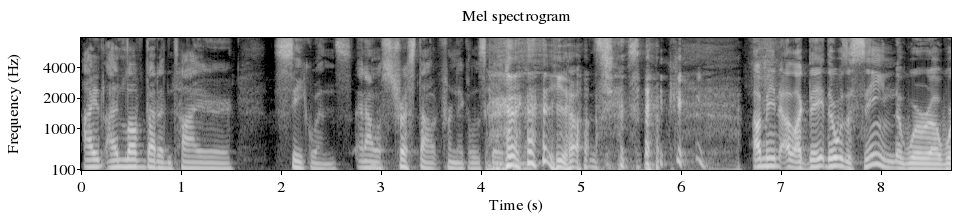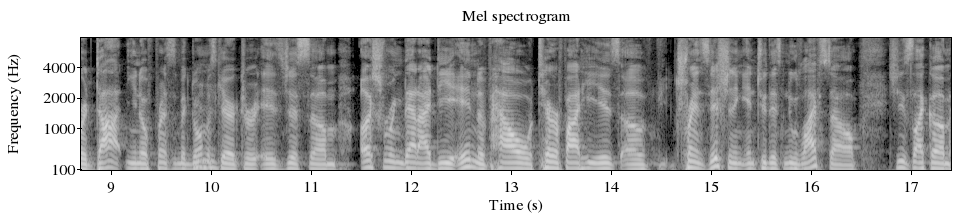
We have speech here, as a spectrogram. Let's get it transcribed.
I I loved that entire sequence and I was stressed out for Nicolas Cage. yeah. It's just like- I mean, uh, like they, there was a scene where uh, where Dot, you know, Frances McDormand's Mm-hmm. character is just um, ushering that idea in of how terrified he is of transitioning into this new lifestyle. She's like, um,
